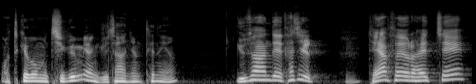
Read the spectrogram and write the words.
어떻게 보면 지금이랑 유사한 형태네요. 유사한데 사실 음. 대학 서열화 해체,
